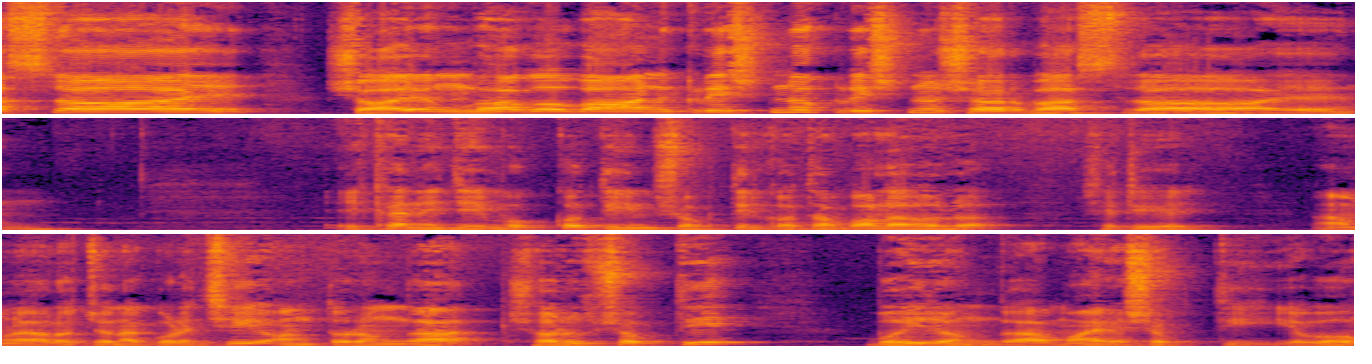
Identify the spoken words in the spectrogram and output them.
আশ্রয়, স্বয়ং ভগবান কৃষ্ণ কৃষ্ণ সর্বাশ্রয়। এখানে যে মুখ্য তিন শক্তির কথা বলা হলো, সেটি আমরা আলোচনা করেছি, অন্তরঙ্গা স্বরূপ শক্তি, বহিরঙ্গা মায়াশক্তি এবং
